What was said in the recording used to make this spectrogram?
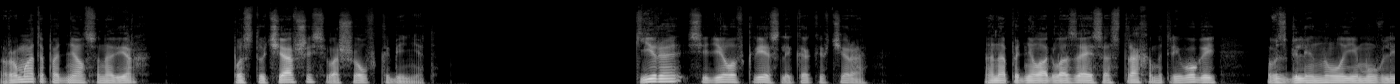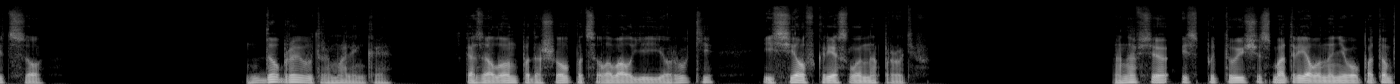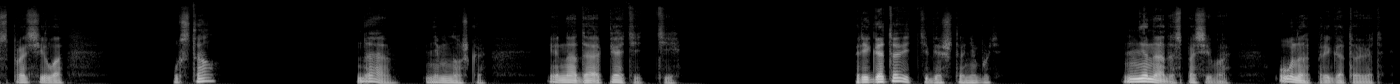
Румата поднялся наверх, постучавшись, вошел в кабинет. Кира сидела в кресле, как и вчера. Она подняла глаза и со страхом и тревогой взглянула ему в лицо. «Доброе утро, маленькая», — сказал он, подошел, поцеловал ее руки и сел в кресло напротив. Она все испытующе смотрела на него, потом спросила, «Устал?» «Да, немножко, и надо опять идти». «Приготовить тебе что-нибудь?» «Не надо, спасибо. Уна приготовит.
